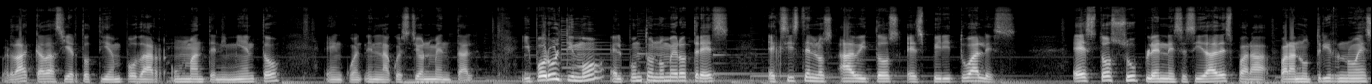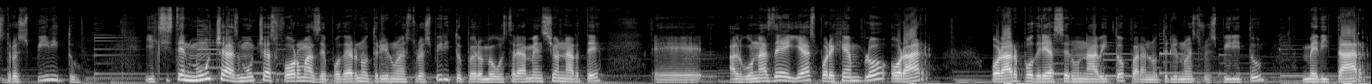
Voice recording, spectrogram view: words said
¿verdad? Cada cierto tiempo dar un mantenimiento en, la cuestión mental. Y por último, el punto número 3, existen los hábitos espirituales. Estos suplen necesidades para, para nutrir nuestro espíritu. Y existen muchas, muchas formas de poder nutrir nuestro espíritu, pero me gustaría mencionarte eh, algunas de ellas. Por ejemplo, orar. Orar podría ser un hábito para nutrir nuestro espíritu. Meditar,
